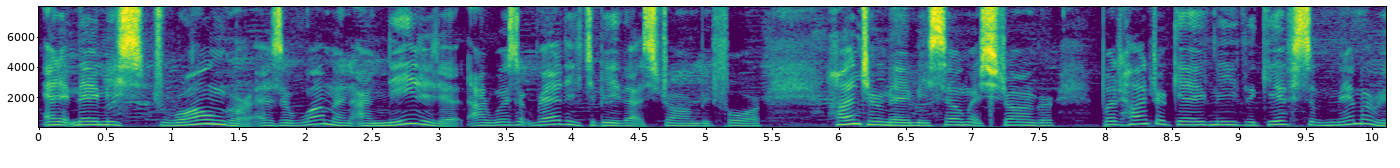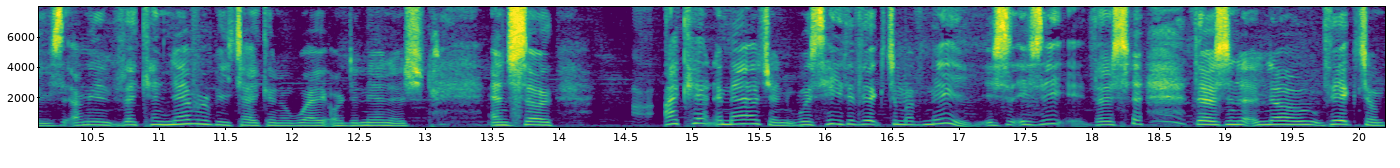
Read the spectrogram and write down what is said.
And it made me stronger. As a woman i needed it. I wasn't ready to be that strong before. Hunter made me so much stronger but hunter gave me the gifts of memories. I mean they can never be taken away or diminished. And so I can't imagine. Was he the victim of me? Is, is he? There's, there's no victim.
